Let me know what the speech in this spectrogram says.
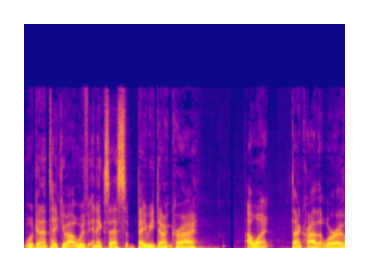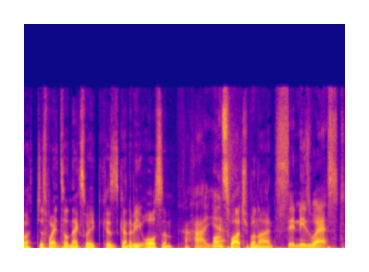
we're going to take you out with INXS Baby Don't Cry. I won't. Don't cry that we're over. Just wait until next week because it's going to be awesome. Haha, yes. On SWAT Triple Nine. Sydney's West.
